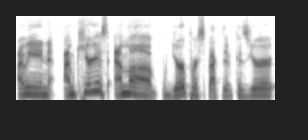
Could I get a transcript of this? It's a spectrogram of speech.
I mean, I'm curious, Emma, your perspective, because you're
